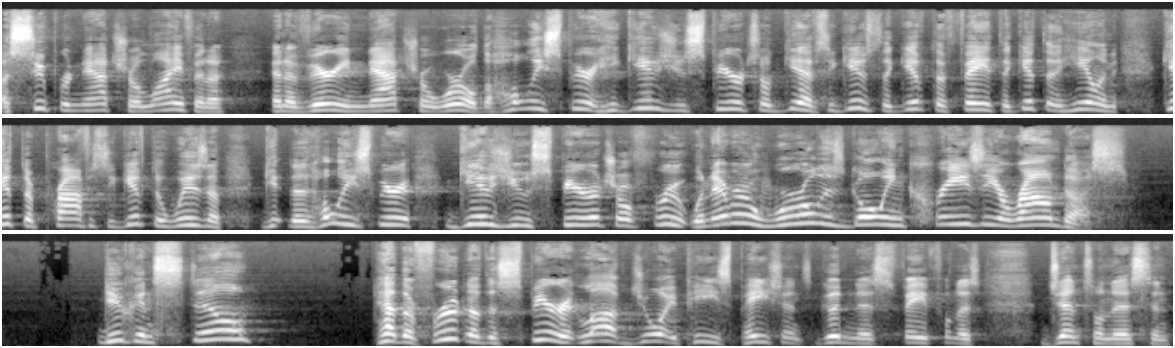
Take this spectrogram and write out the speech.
a supernatural life in a, in a very natural world. The Holy Spirit, He gives you spiritual gifts. He gives the gift of faith, the gift of healing, gift of prophecy, gift of wisdom. The Holy Spirit gives you spiritual fruit. Whenever the world is going crazy around us, you can still have the fruit of the Spirit love, joy, peace, patience, goodness, faithfulness, gentleness, and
